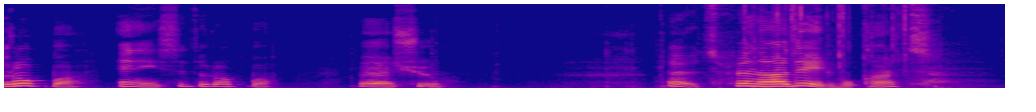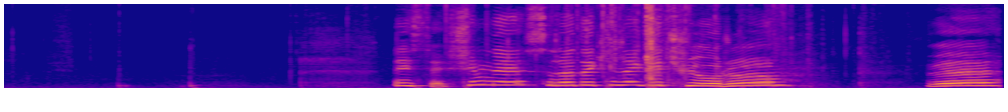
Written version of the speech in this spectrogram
Drogba. En iyisi Drogba. Veya şu. Evet fena değil bu kart. Neyse şimdi sıradakine geçiyorum. Ve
